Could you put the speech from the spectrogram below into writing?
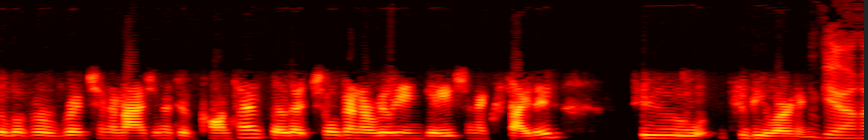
deliver rich and imaginative content so that children are really engaged and excited to to be learning. Yeah.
